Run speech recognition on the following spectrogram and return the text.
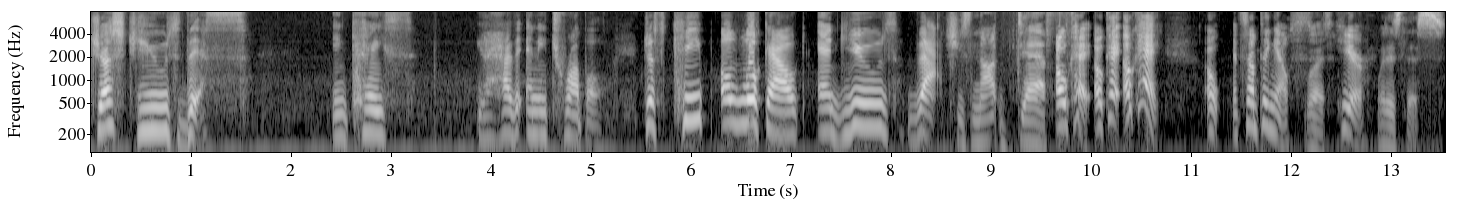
just use this in case you have any trouble. Just keep a lookout and use that. She's not deaf. Okay, okay, okay. Oh, and something else. What? Here, What is this?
